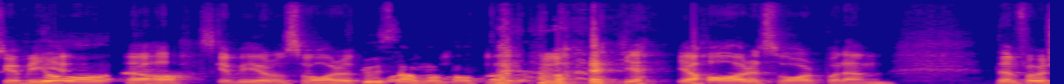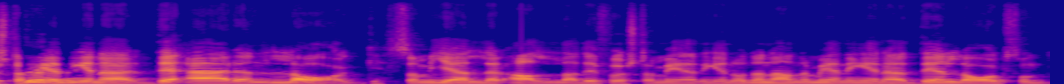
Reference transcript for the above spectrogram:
Ska vi, ja. Jaha, ska vi ge dem svaret? Ska vi sammanfatta? jag har ett svar på den. Den första det... meningen är, det är en lag som gäller alla, det är första meningen. Och den andra meningen är, det är en lag som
